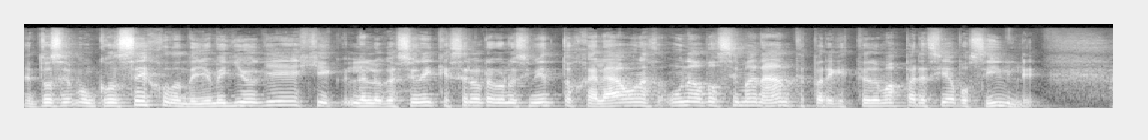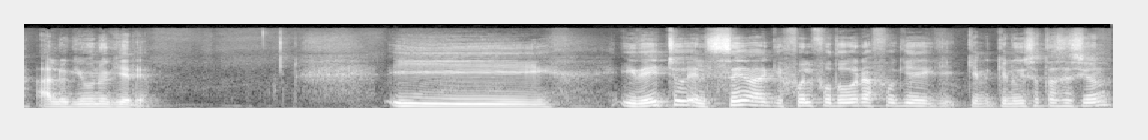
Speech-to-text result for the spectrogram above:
Entonces, un consejo donde yo me equivoqué es que la locación hay que hacer el reconocimiento ojalá una, una o dos semanas antes para que esté lo más parecida posible a lo que uno quiere. Y, de hecho, el Seba, que fue el fotógrafo que, que, nos hizo esta sesión,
